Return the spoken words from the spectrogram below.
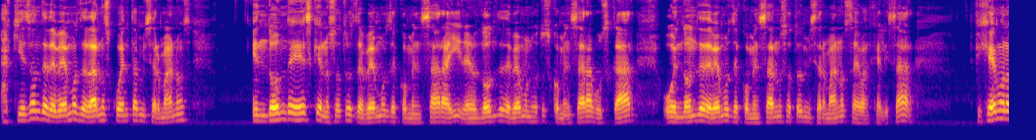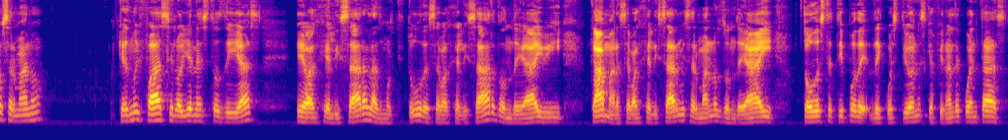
aquí es donde debemos de darnos cuenta, mis hermanos, en dónde es que nosotros debemos de comenzar a ir, en dónde debemos nosotros comenzar a buscar o en dónde debemos de comenzar nosotros, mis hermanos, a evangelizar. Fijémonos, hermano, que es muy fácil hoy en estos días evangelizar a las multitudes, evangelizar donde hay cámaras, evangelizar, mis hermanos, donde hay todo este tipo de, cuestiones que a final de cuentas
